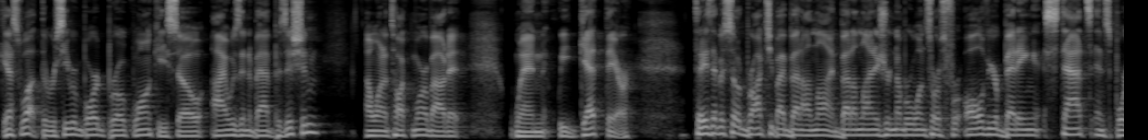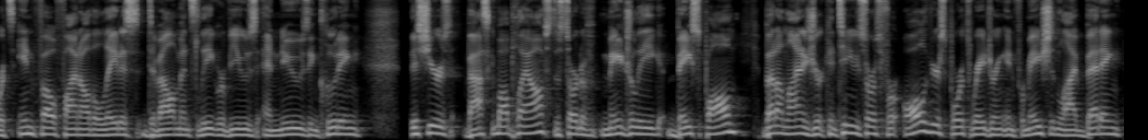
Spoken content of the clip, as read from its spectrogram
guess what? The receiver board broke wonky. So I was in a bad position. I want to talk more about it when we get there. Today's episode brought to you by Bet Online. Bet Online is your number one source for all of your betting stats and sports info. Find all the latest developments, league reviews, and news, including this year's basketball playoffs, the start of Major League Baseball. Bet Online is your continued source for all of your sports wagering information, live betting,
